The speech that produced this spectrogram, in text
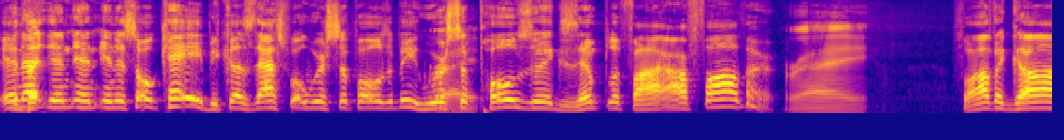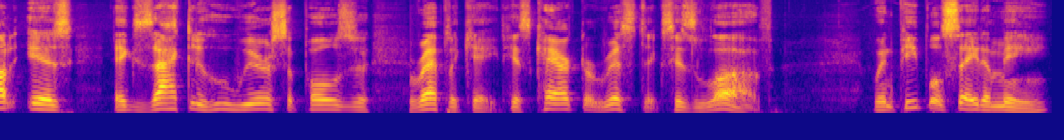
And, that, and, and, and it's okay because that's what we're supposed to be. We're Right. supposed to exemplify our Father. Right. Father God is exactly who we're supposed to replicate his characteristics, his love. When people say to me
